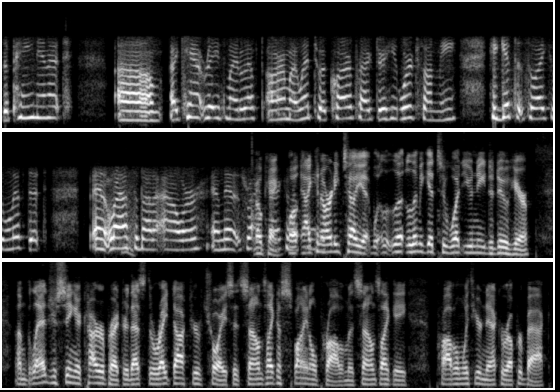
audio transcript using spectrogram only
the pain in it. Um, I can't raise my left arm. I went to a chiropractor. He works on me. He gets it so I can lift it, and it lasts hmm. about an hour, and then it's right okay. back. Okay. Well, I can already tell you. Let, let me get to what you need to do here. I'm glad you're seeing a chiropractor. That's the right doctor of choice. It sounds like a spinal problem. It sounds like a problem with your neck or upper back.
